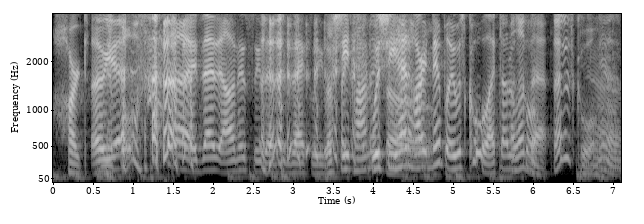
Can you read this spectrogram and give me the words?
heart Oh nipples. yeah, that honestly, that's exactly. That's she, iconic, well, she had though. heart nipple. It was cool. I thought it I was love cool. that. that is cool. Yeah.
